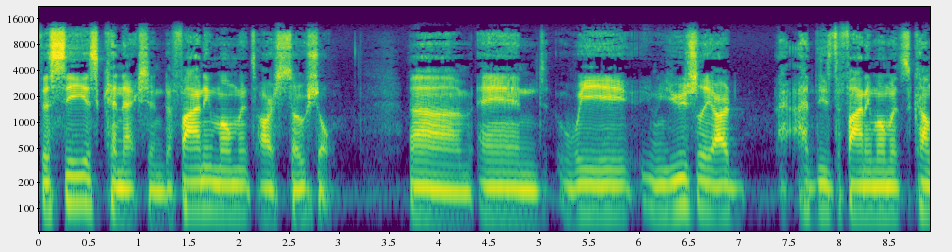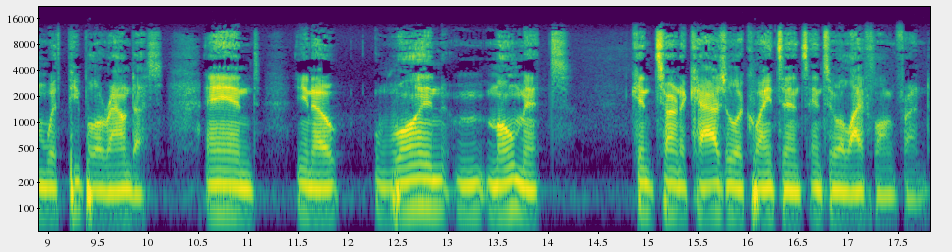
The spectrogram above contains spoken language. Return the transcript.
The C is connection. Defining moments are social. Um, and we usually are these defining moments come with people around us. And, you know, one moment can turn a casual acquaintance into a lifelong friend.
